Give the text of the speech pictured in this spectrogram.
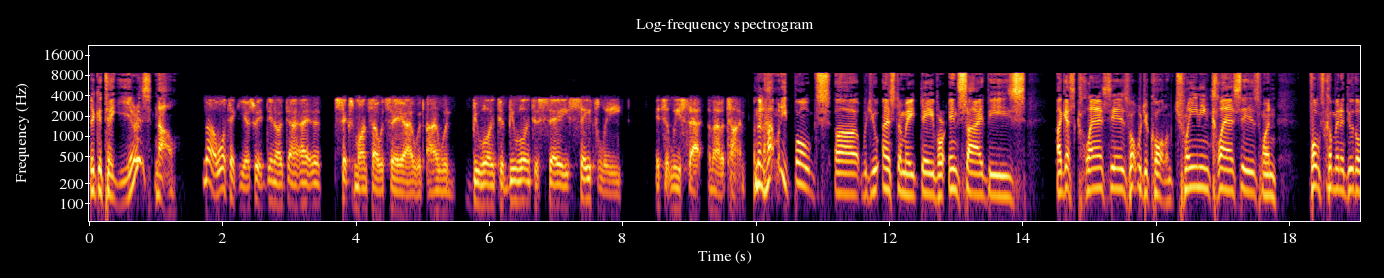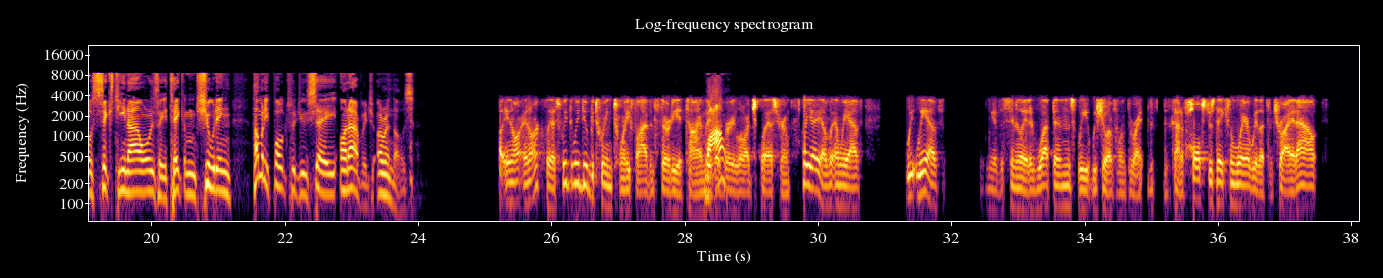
It could take years. No. No, it won't take years. We, you know, I, I, six months. I would say I would I would be willing to be willing to say safely it's at least that amount of time. And then, how many folks uh, would you estimate, Dave, are inside these? I guess classes. What would you call them? Training classes. When folks come in and do those sixteen hours, or you take them shooting. How many folks would you say, on average, are in those? Uh, in our in our class, we we do between twenty five and thirty at time. We wow. have a very large classroom. Oh yeah, yeah, and we have we we have we have the simulated weapons. We we show everyone the right the, the kind of holsters they can wear. We let them try it out.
